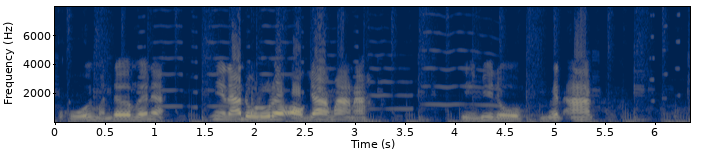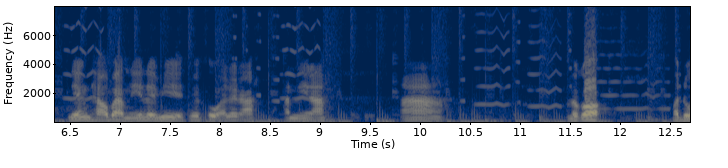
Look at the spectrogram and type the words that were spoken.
โอ้โหเหมือนเดิมเลยเนี่ย นี่นะดูรู้เลยออกยากมากนะ นี่พี่ดูเม็ดอาร์คเรียงแถวแบบนี้เลยพี่สวยๆเลยนะอันนี้นะ อ่า แล้วก็มาดู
